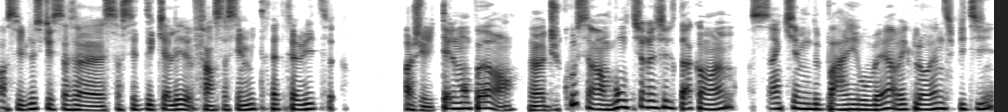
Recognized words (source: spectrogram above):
Oh, c'est juste que ça, s'est décalé, enfin, ça s'est mis très très vite. Ah, j'ai eu tellement peur. Hein. Euh, du coup, c'est un bon petit résultat quand même. Cinquième de Paris-Roubaix avec Lorenz Pitti.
